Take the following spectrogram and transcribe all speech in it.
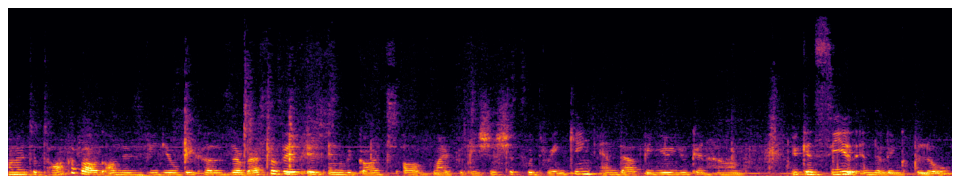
wanted to talk about on this video because the rest of it is in regards of my relationship with drinking and that video you can have you can see it in the link below.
